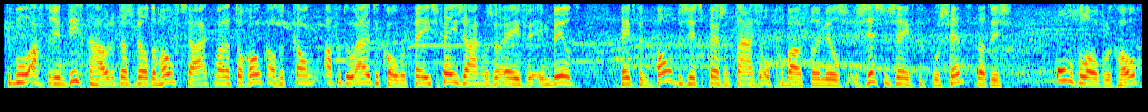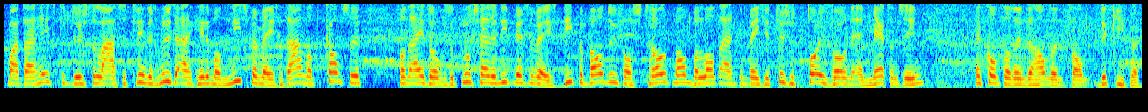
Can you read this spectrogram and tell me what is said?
de boel achterin dicht te houden. Dat is wel de hoofdzaak. Maar dat toch ook als het kan af en toe uit te komen. PSV zagen we zo even in beeld. Heeft een balbezitspercentage opgebouwd van inmiddels 76% Dat is ongelooflijk hoog. Maar daar heeft het dus de laatste 20 minuten eigenlijk helemaal niets meer mee gedaan. Want kansen van de Eindhovense ploeg zijn er niet meer geweest. Diepe bal nu van Strootman. Belandt eigenlijk een beetje tussen Toivonen en Mertens in. En komt dan in de handen van de keeper.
